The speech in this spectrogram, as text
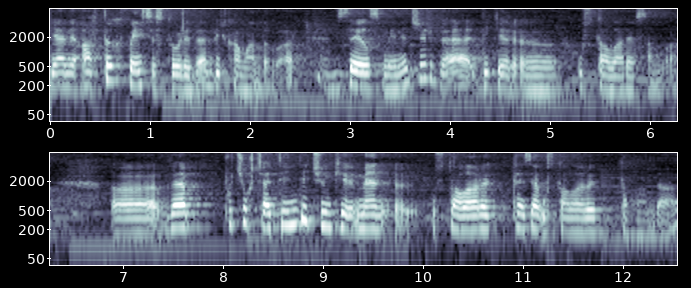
yəni artıq Fancy Story-də bir komanda var. Hı -hı. Sales manager və digər ə, ustalar, rəssamlar. Ə, və bu çox çətindir, çünki mən ə, ustaları, təzə ustaları tapanda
